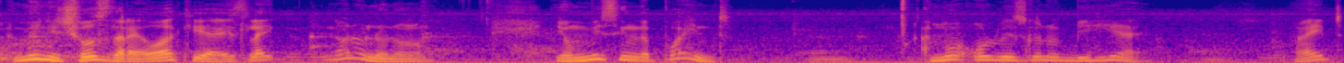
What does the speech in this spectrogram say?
I mean, it shows that I work here. It's like, no, no, no, no. You're missing the point. I'm not always going to be here, right?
